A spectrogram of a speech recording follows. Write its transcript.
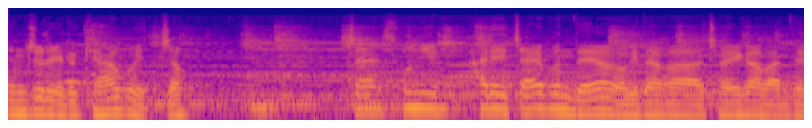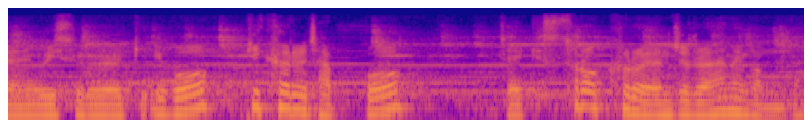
연주를 이렇게 하고 있죠. 짤, 손이 팔이 짧은데요. 여기다가 저희가 만든 의수를 끼고 피크를 잡고 이제 스트로크로 연주를 하는 겁니다.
